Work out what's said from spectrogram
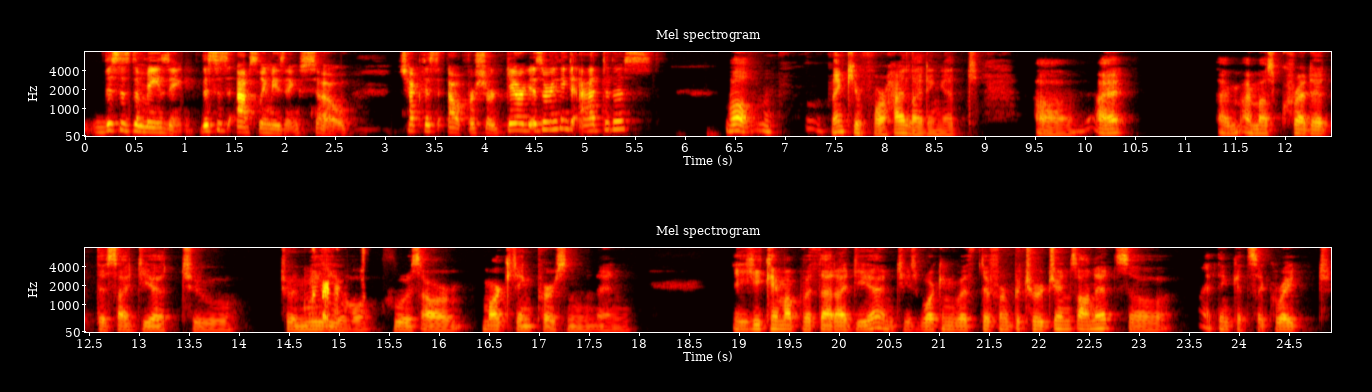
this is amazing. This is absolutely amazing. So, check this out for sure. Georg, is there anything to add to this? Well, thank you for highlighting it. Uh, I, I I must credit this idea to to Emilio, who is our marketing person, and he came up with that idea, and he's working with different Bitergians on it. So I think it's a great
